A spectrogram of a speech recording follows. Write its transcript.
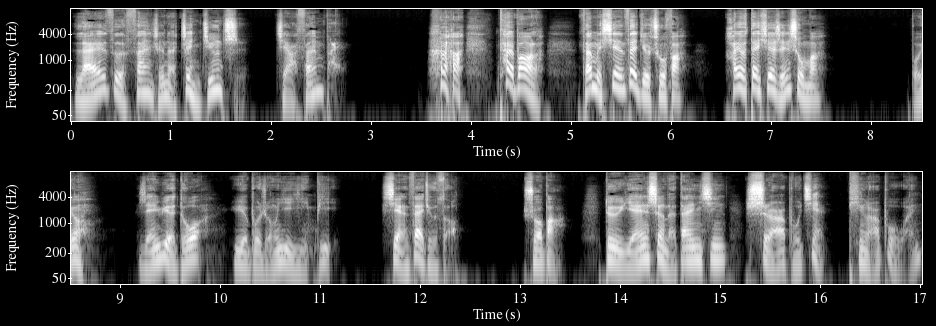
来自三神的震惊值，加三百。哈哈，太棒了！咱们现在就出发，还要带些人手吗？不用，人越多越不容易隐蔽。现在就走。说罢，对严胜的担心视而不见，听而不闻，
